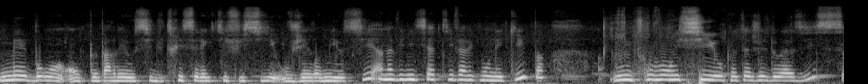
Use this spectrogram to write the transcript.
mais bon, on peut parler aussi du tri sélectif ici, où j'ai remis aussi un avis d'initiative avec mon équipe. Nous nous trouvons ici au potager d'Oasis,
